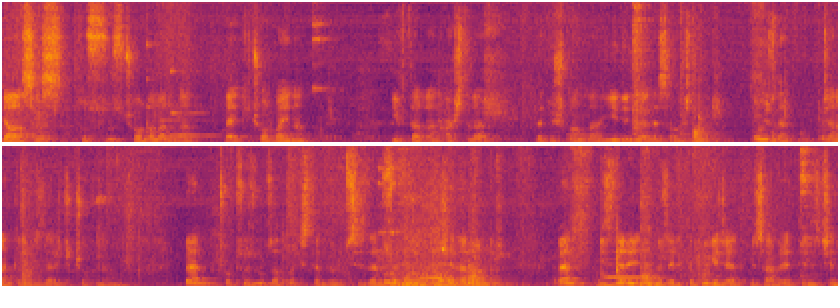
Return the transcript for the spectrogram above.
yağsız, tuzsuz çorbalarla, belki çorbayla iftarlarını açtılar ve düşmanla yedi düelde savaştılar. O yüzden Çanakkale bizler için çok önemli. Ben çok sözü uzatmak istemiyorum. Sizlerin söyleyecekleri şeyler vardır. Ben bizleri özellikle bu gece misafir ettiğiniz için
